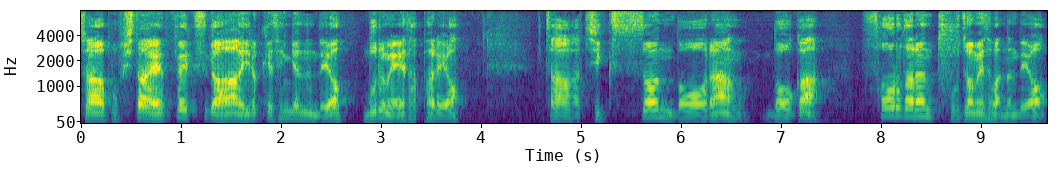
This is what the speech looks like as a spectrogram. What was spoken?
자, 봅시다. fx가 이렇게 생겼는데요. 물음에 답하래요. 자, 직선 너랑 너가 서로 다른 두 점에서 만난대요.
